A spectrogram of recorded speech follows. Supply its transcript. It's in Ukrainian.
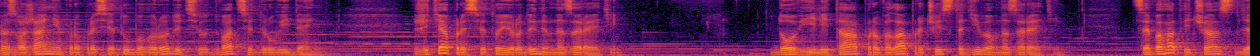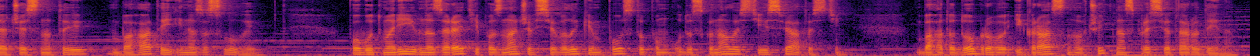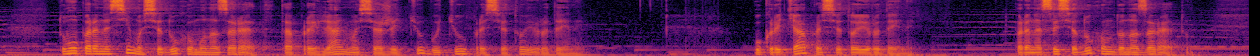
Розважання про Пресвяту Богородицю 22 день. Життя Пресвятої родини в Назареті. Довгі літа провела пречиста діва в Назареті. Це багатий час для чесноти, багатий і на заслуги. Побут Марії в Назареті позначився великим поступом у досконалості і святості. Багато доброго і красного вчить нас Пресвята родина. Тому перенесімося духом у Назарет та пригляньмося життю буттю Пресвятої родини. Укриття Пресвятої родини. Перенесися духом до Назарету.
